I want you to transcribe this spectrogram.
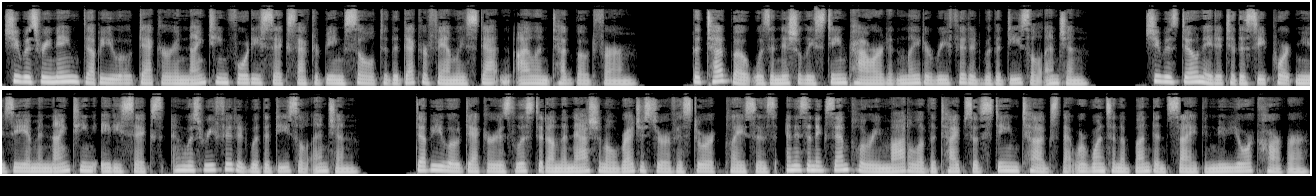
She was renamed W. O. Decker in 1946 after being sold to the Decker family's Staten Island tugboat firm. The tugboat was initially steam powered and later refitted with a diesel engine. She was donated to the Seaport Museum in 1986 and was refitted with a diesel engine. W.O. Decker is listed on the National Register of Historic Places and is an exemplary model of the types of steam tugs that were once an abundant sight in New York Harbor.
